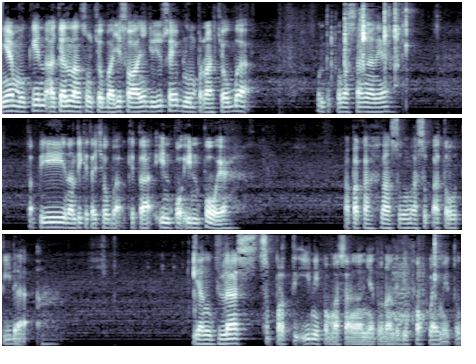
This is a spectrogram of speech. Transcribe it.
nya mungkin agan langsung coba aja. Soalnya jujur saya belum pernah coba untuk pemasangan ya. Tapi nanti kita coba kita info-info ya apakah langsung masuk atau tidak? Yang jelas seperti ini pemasangannya tuh nanti di fog lamp itu.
